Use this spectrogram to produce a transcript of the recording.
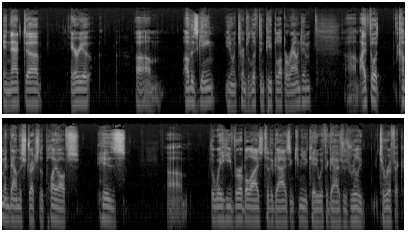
in that uh, area um, of his game. You know, in terms of lifting people up around him. Um, I thought coming down the stretch of the playoffs, his um, the way he verbalized to the guys and communicated with the guys was really terrific.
